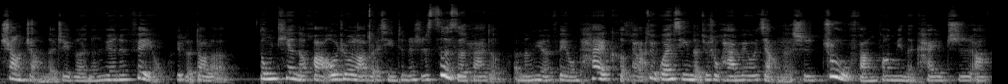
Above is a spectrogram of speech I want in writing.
上涨的这个能源的费用。这个到了冬天的话，欧洲老百姓真的是瑟瑟发抖，能源费用太可怕。最关心的就是我还没有讲的是住房方面的开支啊。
